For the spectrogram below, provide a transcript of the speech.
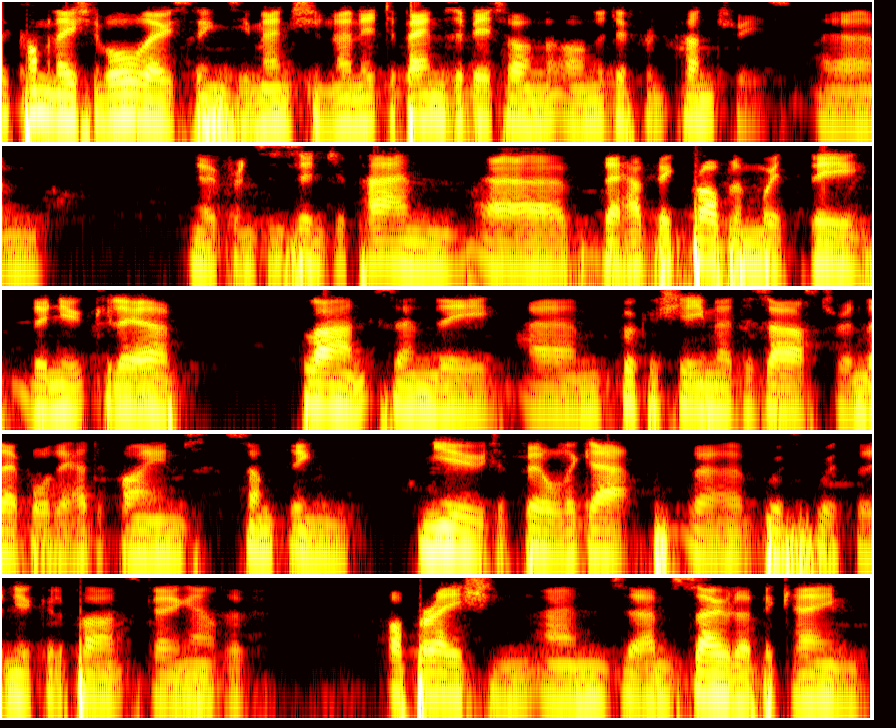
a combination of all those things you mentioned, and it depends a bit on on the different countries. Um, you know, for instance, in Japan, uh, they have a big problem with the the nuclear plants and the um, Fukushima disaster, and therefore they had to find something new to fill the gap uh, with with the nuclear plants going out of operation, and um, solar became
